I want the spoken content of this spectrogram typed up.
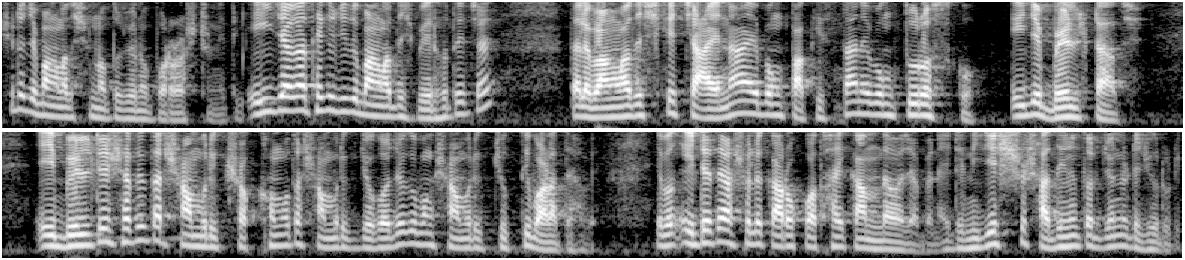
সেটা হচ্ছে বাংলাদেশের নতজন পররাষ্ট্রনীতি এই জায়গা থেকে যদি বাংলাদেশ বের হতে চায় তাহলে বাংলাদেশকে চায়না এবং পাকিস্তান এবং তুরস্ক এই যে বেল্টটা আছে এই বেল্টের সাথে তার সামরিক সক্ষমতা সামরিক যোগাযোগ এবং সামরিক চুক্তি বাড়াতে হবে। এবং এটাতে আসলে কারও কথায় কান দেওয়া যাবে না। এটা নিজস্ব স্বাধীনতার জন্য এটা জরুরি।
